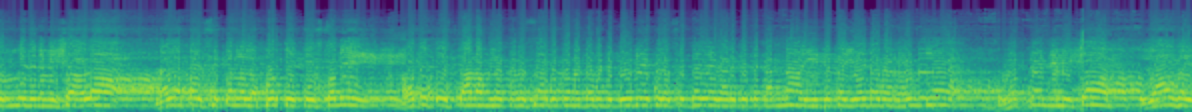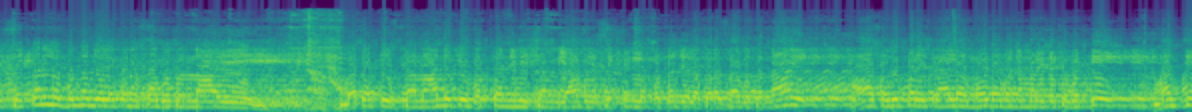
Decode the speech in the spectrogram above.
తొమ్మిది నిమిషాల నలభై సెకండ్లలో పూర్తి చేసుకుని మొదటి స్థానంలో కొనసాగుతున్నటువంటి దూరీకుల సిద్ధయ్య గారి జత కన్నా ఈ జత ఏడవ రౌండ్లో ఒక్క నిమిషం యాభై సెకండ్లు ముందంజలో కొనసాగుతున్నాయి. మొదటి స్థానానికి ఒక్క నిమిషం యాభై సెకండ్ల ముందంజలో కొనసాగుతున్నాయి. ఆ తదుపరి డ్రాలో మూడవ నెంబర్ అయినటువంటి మంచి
